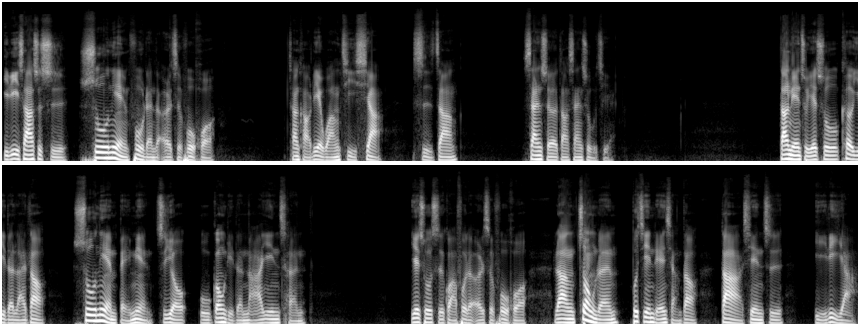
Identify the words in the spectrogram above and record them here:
以利沙是使苏念妇人的儿子复活，参考《列王记下》四章三十二到三十五节。当年主耶稣刻意的来到苏念北面只有五公里的拿因城。耶稣使寡妇的儿子复活，让众人不禁联想到大先知以利亚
